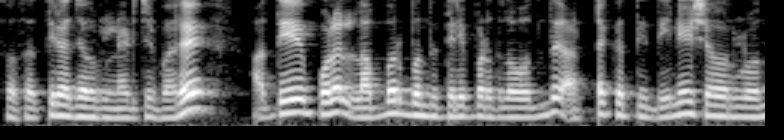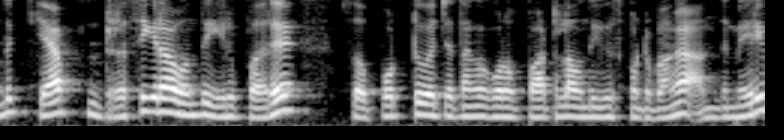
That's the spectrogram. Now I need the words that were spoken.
ஸோ சத்யராஜ் அவர்கள் நடிச்சிருப்பார். அதே போல் லப்பர் பந்து திரைப்படத்தில் வந்து அட்டகத்தி தினேஷ் அவர்கள் வந்து கேப்டன் ரசிகராக வந்து இருப்பார். ஸோ பொட்டு வச்ச தங்க கூட பாட்டெல்லாம் வந்து யூஸ் பண்ணிருப்பாங்க. அந்தமாரி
